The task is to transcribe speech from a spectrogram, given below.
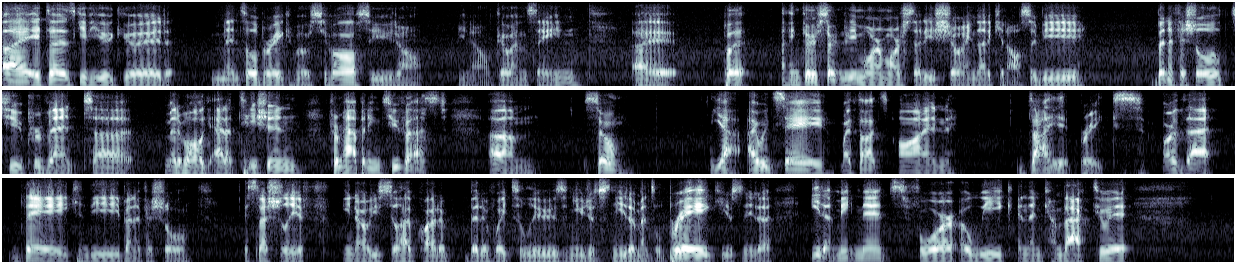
Uh, it does give you a good mental break, most of all, so you don't, you know, go insane. Uh, but I think there's starting to be more and more studies showing that it can also be beneficial to prevent uh, metabolic adaptation from happening too fast. Um, so, yeah, I would say my thoughts on diet breaks are that they can be beneficial. especially if you know you still have quite a bit of weight to lose and you just need a mental break. You just need to eat at maintenance for a week and then come back to it.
